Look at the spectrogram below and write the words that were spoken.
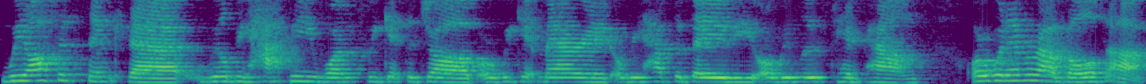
we often think that we'll be happy once we get the job or we get married or we have the baby or we lose 10 pounds or whatever our goals are.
